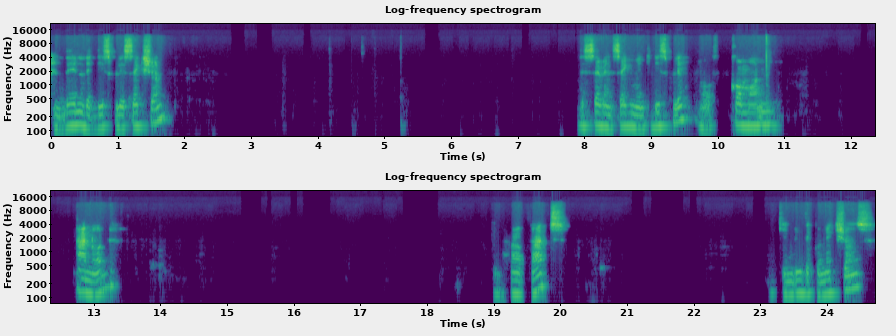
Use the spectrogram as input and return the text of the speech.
And then the display section. the seven segment display of common anode. Have that. We can do the connections.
